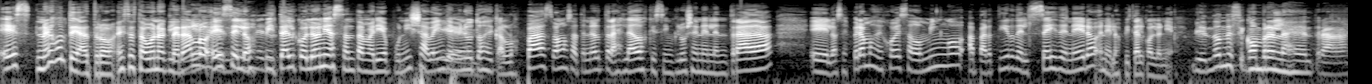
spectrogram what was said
Es, no es un teatro, esto está bueno aclararlo, es el Hospital Colonia Santa María Punilla, 20 minutos de Carlos Paz. Vamos a tener traslados que se incluyen en la entrada. Eh, los esperamos de jueves a domingo a partir del 6 de enero en el Hospital Colonia. Bien, ¿dónde se compran las entradas?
